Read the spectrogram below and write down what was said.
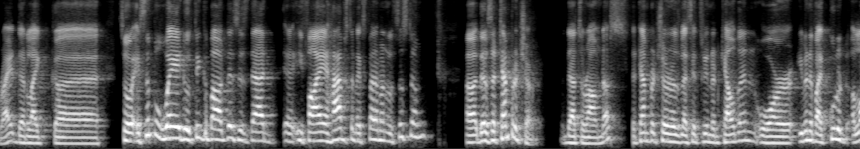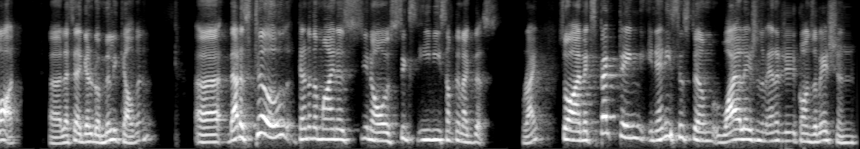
right? They're like, uh, so a simple way to think about this is that uh, if I have some experimental system, uh, there's a temperature that's around us. The temperature is, let's say, 300 Kelvin, or even if I cool it a lot, uh, let's say I get it to a millikelvin, uh, that is still 10 to the minus, you know, 6 EV, something like this, right? So I'm expecting in any system violations of energy conservation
